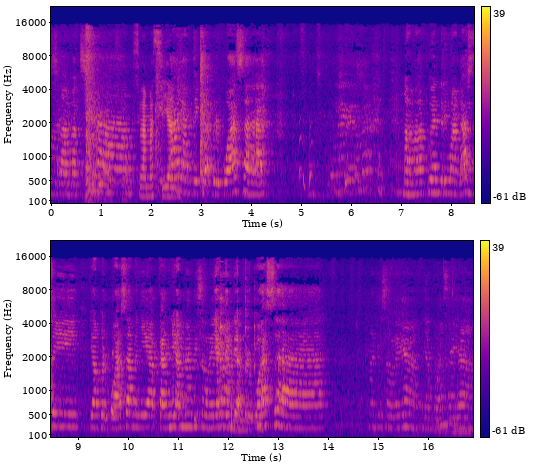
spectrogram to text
Selamat siang. Selamat Kita siang. yang tidak berpuasa. Mama Gwen terima kasih yang berpuasa menyiapkan yang nanti sore yang ya. tidak berpuasa. Nanti sore ya, yang puasa ya.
